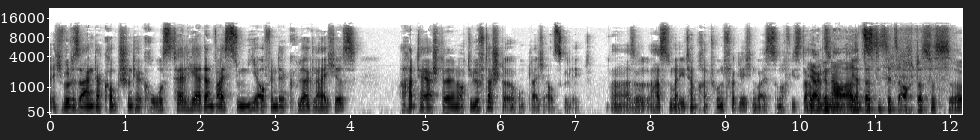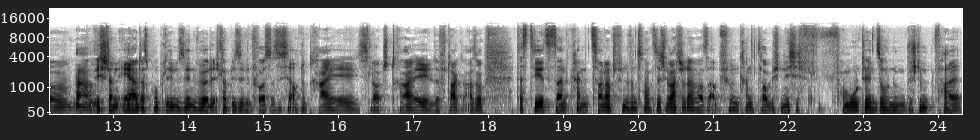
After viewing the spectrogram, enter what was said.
Ich würde sagen, da kommt schon der Großteil her. Dann weißt du nie, auch wenn der Kühler gleich ist, hat der Hersteller dann auch die Lüftersteuerung gleich ausgelegt. Also hast du mal die Temperaturen verglichen? Weißt du noch, wie es damals war? Ja, genau. Also das ist jetzt auch das, was äh, ja. ich dann eher das Problem sehen würde. Ich glaube, diese Windforce, das ist ja auch eine 3 Slot 3 Lüfter. Also, dass die jetzt dann keine 225 Watt oder was abführen kann, glaube ich nicht. Ich vermute in so einem bestimmten Fall,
